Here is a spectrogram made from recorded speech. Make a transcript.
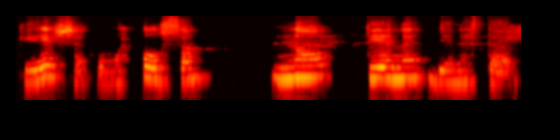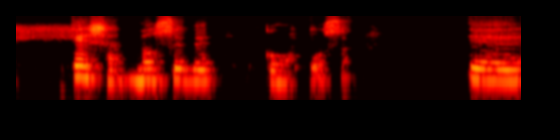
que ella como esposa no tiene bienestar. Ella no se ve como esposa. Eh,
